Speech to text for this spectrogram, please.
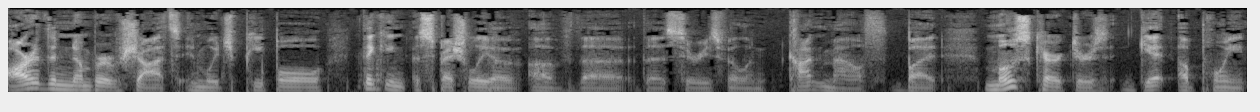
are the number of shots in which people thinking especially of, of the the series villain Cottonmouth, but most characters get a point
